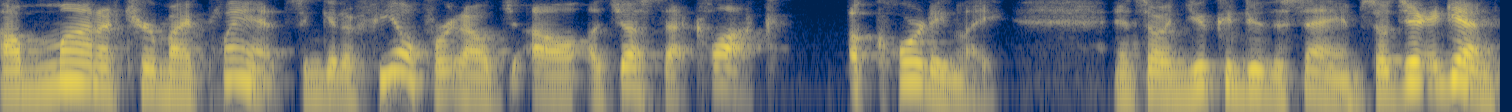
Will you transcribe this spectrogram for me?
I'll monitor my plants and get a feel for it. I'll, I'll adjust that clock accordingly. And so and you can do the same. So again,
